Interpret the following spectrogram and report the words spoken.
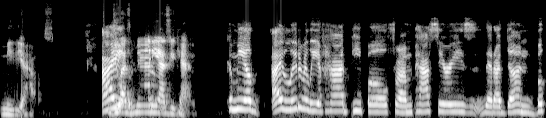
media house. Do as many as you can. Camille, I literally have had people from past series that I've done book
